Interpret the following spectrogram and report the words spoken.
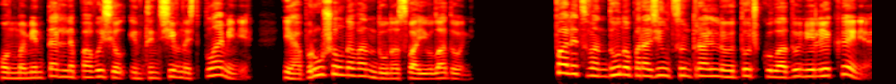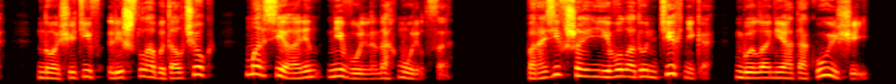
Он моментально повысил интенсивность пламени и обрушил на Вандуна свою ладонь. Палец Вандуна поразил центральную точку ладони Ли Кэня, но ощутив лишь слабый толчок, марсианин невольно нахмурился. Поразившая его ладонь техника была не атакующей,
